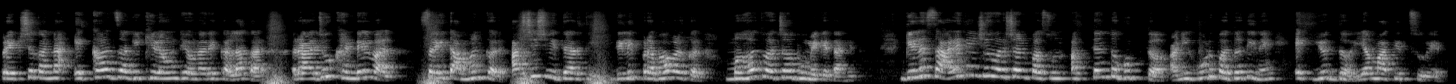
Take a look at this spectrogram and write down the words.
प्रेक्षकांना एकाच जागी खिळवून ठेवणारे कलाकार राजू खंडेलवाल सई ताम्हणकर आशिष विद्यार्थी दिलीप प्रभावळकर महत्त्वाच्या भूमिकेत आहेत. गेल्या साडेतीनशे वर्षांपासून अत्यंत गुप्त आणि गूढ पद्धतीने एक युद्ध या मातीत सुरू आहे.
